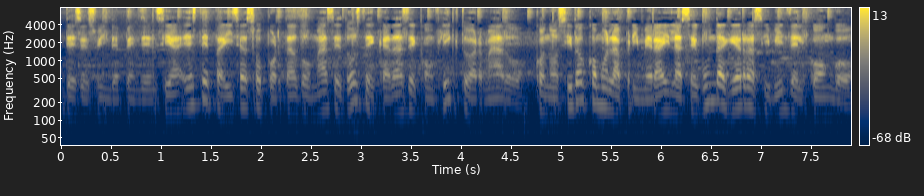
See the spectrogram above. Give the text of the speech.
Desde su independencia, este país ha soportado más de dos décadas de conflicto armado, conocido como la Primera y la Segunda Guerra Civil del Congo,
